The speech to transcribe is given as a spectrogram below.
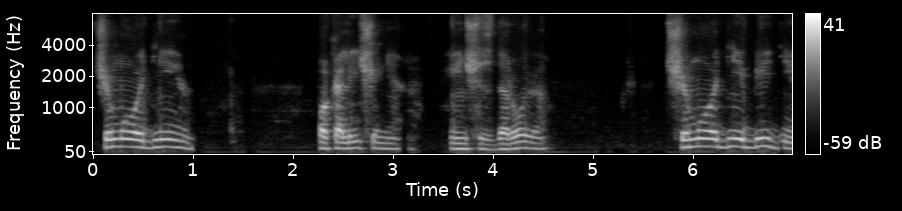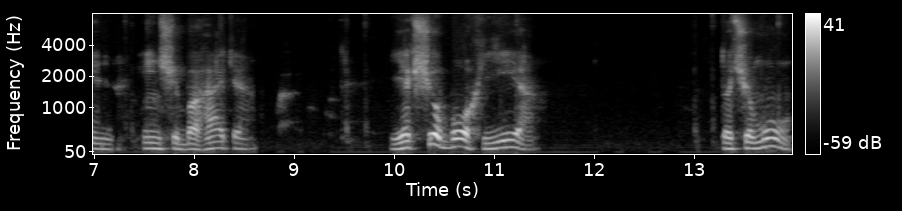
Чому одні покалічені, інші здорові? Чому одні бідні, інші багаті? Якщо Бог є, то чому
